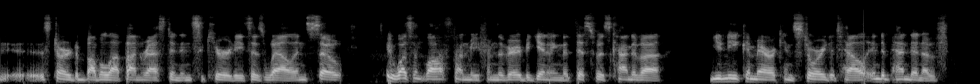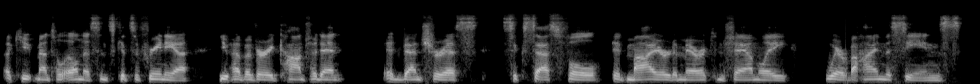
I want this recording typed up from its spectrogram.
uh, started to bubble up unrest and insecurities as well. And so it wasn't lost on me from the very beginning that this was kind of a unique American story to tell, independent of acute mental illness and schizophrenia. You have a very confident, adventurous, successful, admired American family where behind the scenes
